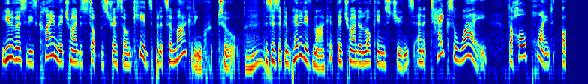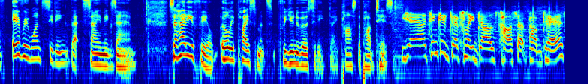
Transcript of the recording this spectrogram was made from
universities claim they're trying to stop the stress on kids, but it's a marketing tool. Mm. This is a competitive market. They're trying to lock in students, and it takes away the whole point of everyone sitting that same exam. So, how do you feel? Early placements for university. They pass the pub test. Yeah, I think it definitely does pass that pub test.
